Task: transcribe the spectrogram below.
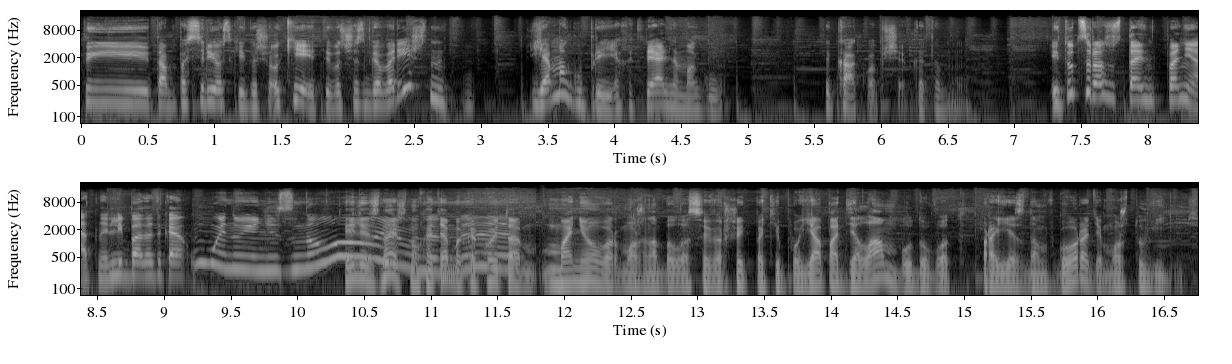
ты там по-серьезки говоришь, окей, ты вот сейчас говоришь, ну, я могу приехать, реально могу. Ты как вообще к этому? И тут сразу станет понятно. Либо она такая, ой, ну я не знаю. Или, знаешь, ну хотя бы да». какой-то маневр можно было совершить по типу, я по делам буду вот проездом в городе, может, увидимся.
